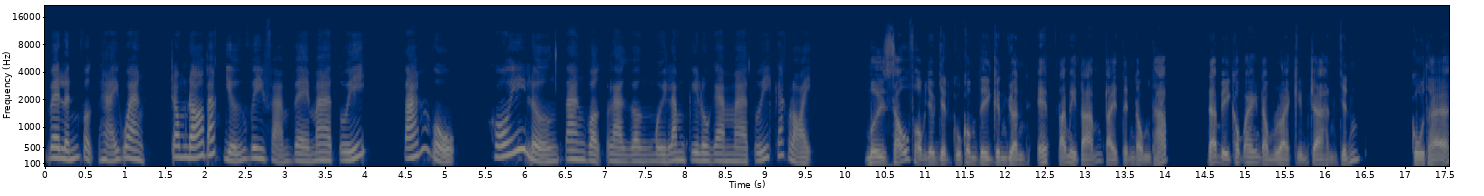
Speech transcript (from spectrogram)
về lĩnh vực hải quan, trong đó bắt giữ vi phạm về ma túy, 8 vụ, khối lượng tan vật là gần 15 kg ma túy các loại. 16 phòng giao dịch của công ty kinh doanh F88 tại tỉnh Đồng Tháp đã bị công an đồng loạt kiểm tra hành chính. Cụ thể,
